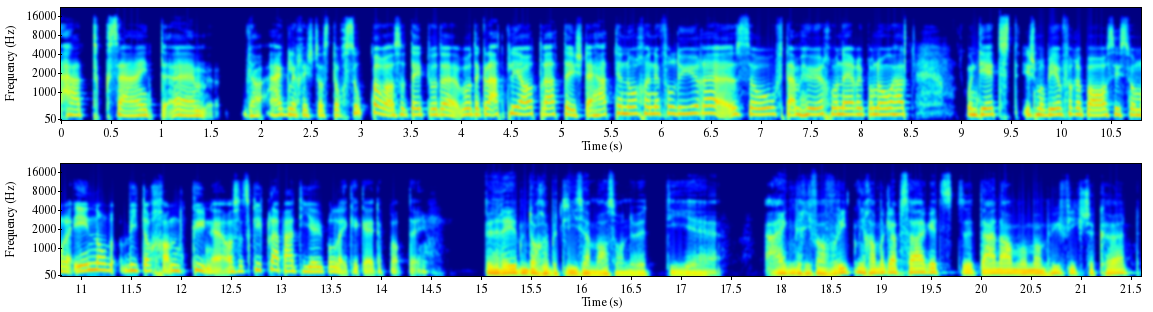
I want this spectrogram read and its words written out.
hat gesagt, ähm, ja, eigentlich ist das doch super. Also dort, wo der, wo der Glättli antreten ist, der hat ja noch verlieren so auf dem Höhe, den er übernommen hat. Und jetzt ist man wie auf einer Basis, wo man eher wieder kann gewinnen kann. Also es gibt, glaube ich, auch diese Überlegungen in der Partei. Dann reden wir doch über Lisa Mason, über die äh, eigentliche Favoriten, kann man glaube sagen, jetzt äh, der Name, den man am häufigsten hört.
